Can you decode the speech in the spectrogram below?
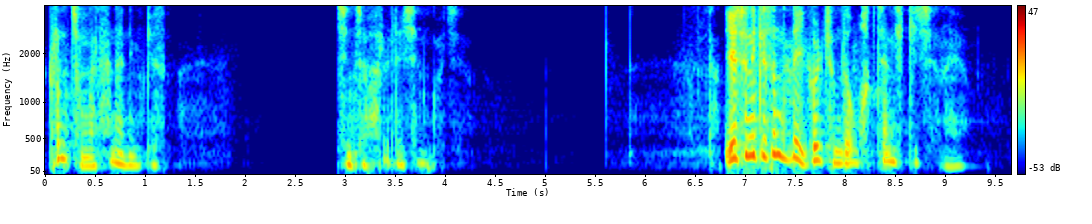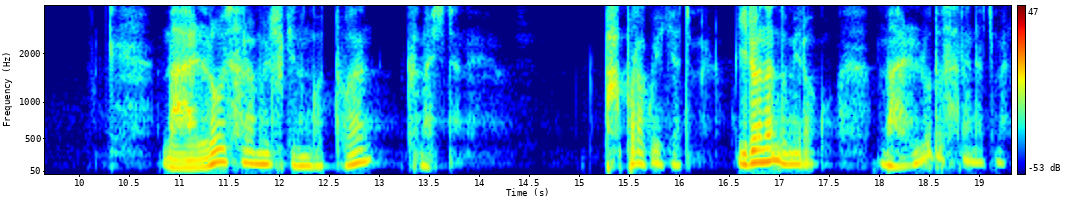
그럼 정말 하나님께서 진짜 화를 내시는 거죠. 예수님께서는 근데 이걸 좀 더 확장시키잖아요. 말로 사람을 죽이는 것 또한 그 맛이잖아요. 바보라고 얘기하지 말라. 미련한 놈이라고 말로도 살아나지 말라.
